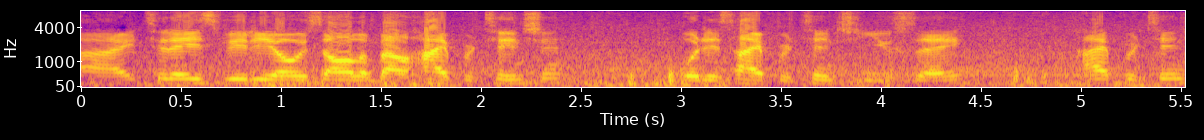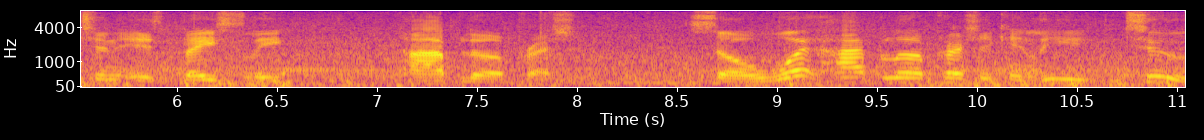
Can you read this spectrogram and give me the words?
Alright, today's video is all about hypertension. What is hypertension you say? Hypertension is basically high blood pressure. So what high blood pressure can lead to?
